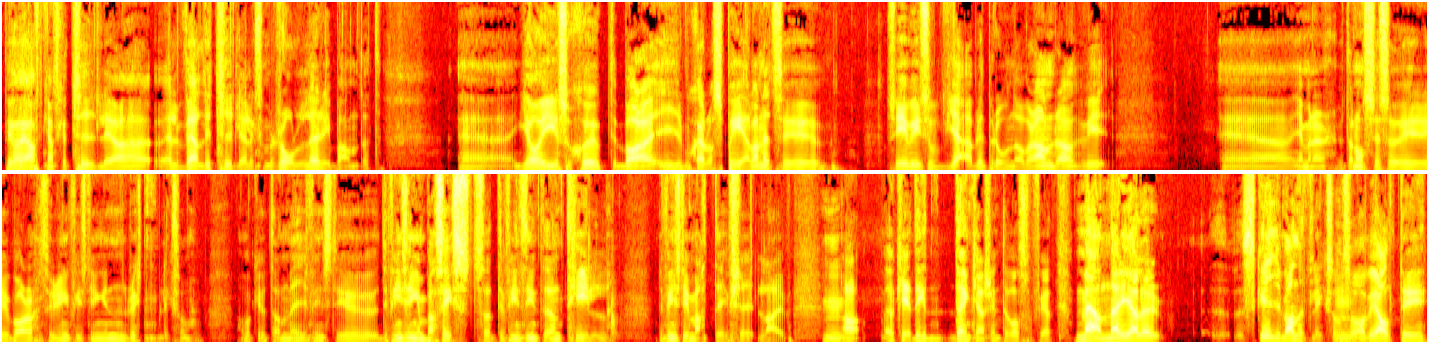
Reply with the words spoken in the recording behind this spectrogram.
vi har haft ganska tydliga, eller väldigt tydliga liksom roller i bandet. Eh, jag är ju så sjukt, bara i själva spelandet så är, så är vi så jävligt beroende av varandra. Vi, eh, jag menar, utan oss så är det ju bara, så det, finns det ingen rytm liksom. Och utan mig finns det ju, det finns ingen basist så att det finns inte en till. Det finns det ju matte i och för sig live. Mm. Ja, okej, det- den kanske inte var så fel. Men när det gäller skrivandet liksom Mm. så har vi alltid,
